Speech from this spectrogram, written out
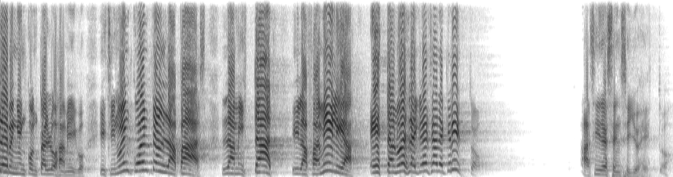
deben encontrar los amigos. Y si no encuentran la paz, la amistad y la familia, esta no es la iglesia de Cristo. Así de sencillo es esto.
